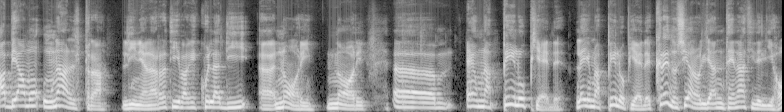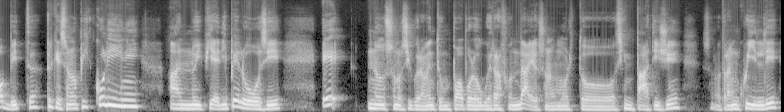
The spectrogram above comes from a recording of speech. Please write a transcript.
abbiamo un'altra linea narrativa che è quella di uh, Nori. Nori uh, è una pelopiede. Lei è una pelopiede. Credo siano gli antenati degli hobbit perché sono piccolini, hanno i piedi pelosi e non sono sicuramente un popolo guerrafondaio, sono molto simpatici, sono tranquilli,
